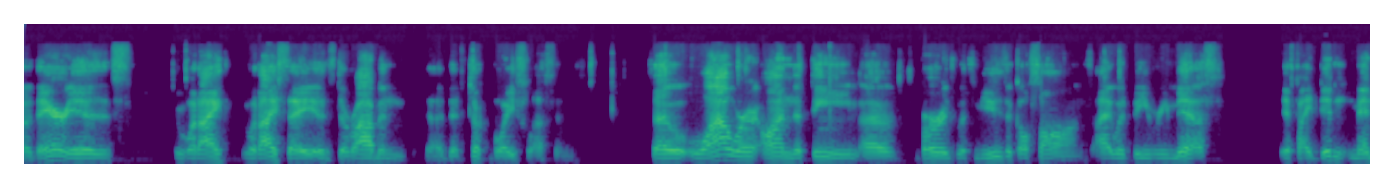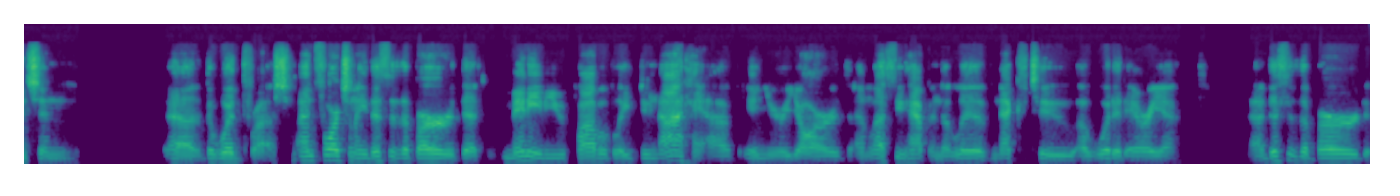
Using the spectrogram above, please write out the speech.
So there is what I what I say is the robin uh, that took voice lessons. So while we're on the theme of birds with musical songs, I would be remiss if I didn't mention uh, the wood thrush. Unfortunately, this is a bird that many of you probably do not have in your yards unless you happen to live next to a wooded area uh, this is a bird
